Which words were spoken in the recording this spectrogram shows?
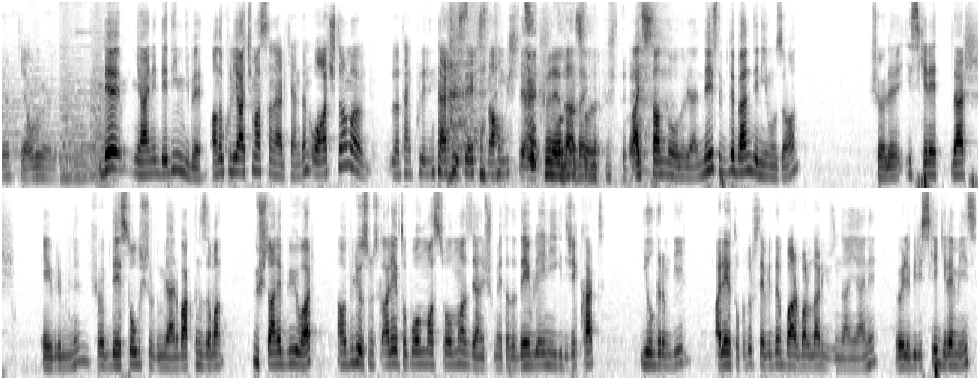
Yok ya olur öyle. Bir de yani dediğim gibi ana kuleyi açmazsan erkenden. O açtı ama zaten kulenin neredeyse hepsini almıştı yani. Kule Ondan zaten sonra gitmişti. Açsan ne olur yani. Neyse bir de ben deneyeyim o zaman. Şöyle iskeletler evrimli. Şöyle bir deste oluşturdum yani. Baktığınız zaman 3 tane büyü var. Ama biliyorsunuz ki alev topu olmazsa olmaz yani şu metada. Devle en iyi gidecek kart yıldırım değil alev topudur. Sebebi de barbarlar yüzünden yani. Öyle bir riske giremeyiz.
